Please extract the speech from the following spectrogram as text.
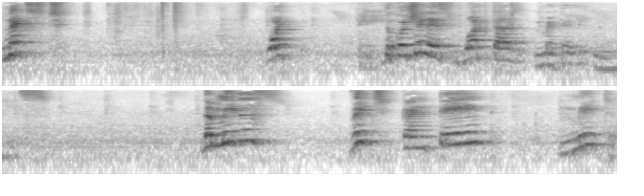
Next, what the question is what are metallic minerals? The metals which contain metal,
